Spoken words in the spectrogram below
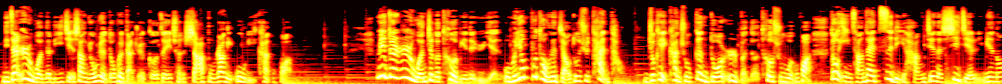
你在日文的理解上，永远都会感觉隔着一层纱布，让你雾里看花。面对日文这个特别的语言，我们用不同的角度去探讨，你就可以看出更多日本的特殊文化，都隐藏在字里行间的细节里面哦。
